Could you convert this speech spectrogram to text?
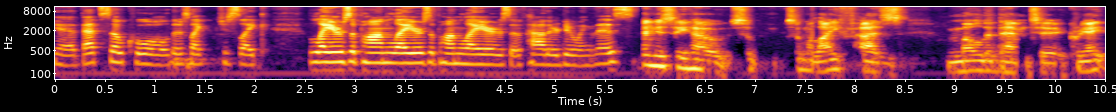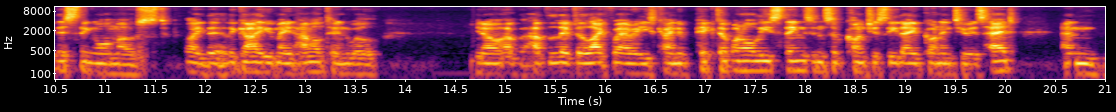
Yeah, that's so cool. There's like just like layers upon layers upon layers of how they're doing this. And you see how some, some life has molded them to create this thing almost. Like the, the guy who made Hamilton will, you know, have, have lived a life where he's kind of picked up on all these things and subconsciously they've gone into his head. And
